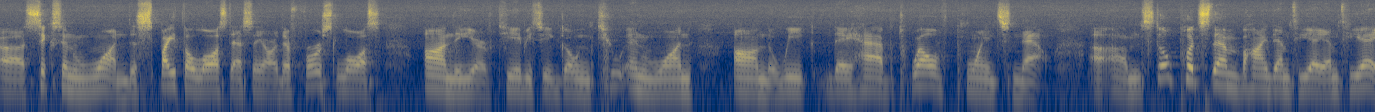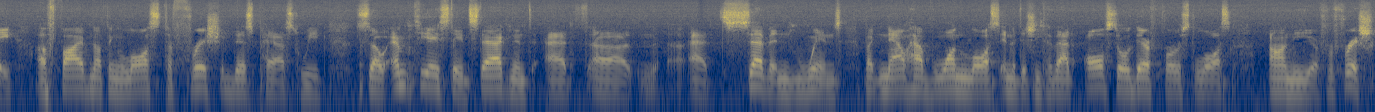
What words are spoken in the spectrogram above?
uh, six and one despite the lost SAR, their first loss on the year. TABC going 2 and 1 on the week. They have 12 points now. Uh, um, still puts them behind MTA. MTA a 5 0 loss to Frisch this past week. So MTA stayed stagnant at uh, at seven wins, but now have one loss in addition to that. Also their first loss on the year. For Frisch,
